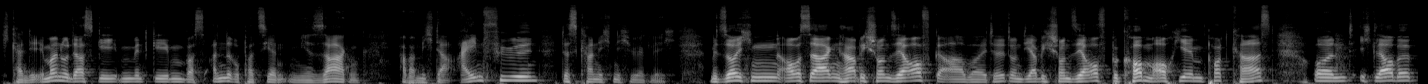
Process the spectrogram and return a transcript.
Ich kann dir immer nur das geben, mitgeben, was andere Patienten mir sagen. Aber mich da einfühlen, das kann ich nicht wirklich. Mit solchen Aussagen habe ich schon sehr oft gearbeitet und die habe ich schon sehr oft bekommen, auch hier im Podcast. Und ich glaube,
